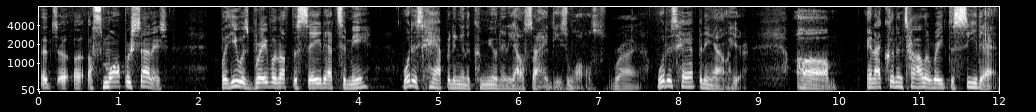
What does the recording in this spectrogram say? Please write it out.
that's a, a, small percentage, but he was brave enough to say that to me. What is happening in the community outside these walls? Right. What is happening out here? Um, and I couldn't tolerate to see that.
